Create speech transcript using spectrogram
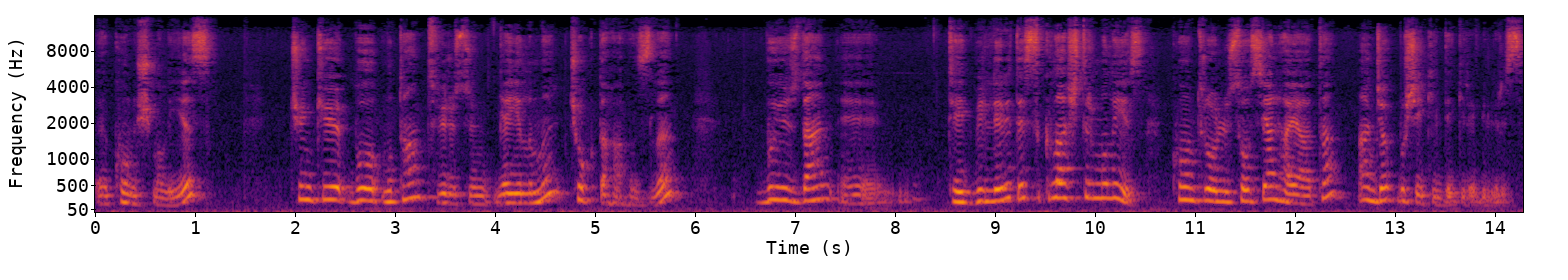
e, konuşmalıyız. Çünkü bu mutant virüsün yayılımı çok daha hızlı. Bu yüzden e, tedbirleri de sıkılaştırmalıyız. Kontrollü sosyal hayata ancak bu şekilde girebiliriz.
